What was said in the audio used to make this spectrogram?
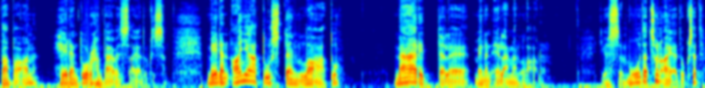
tapaan heidän turhanpäiväisessä ajatuksessa. Meidän ajatusten laatu määrittelee meidän elämänlaadun. Jos sä muutat sun ajatukset,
